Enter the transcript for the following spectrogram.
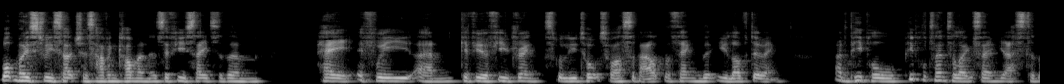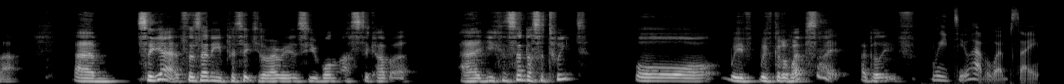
what most researchers have in common is if you say to them, hey, if we um, give you a few drinks, will you talk to us about the thing that you love doing? And people people tend to like saying yes to that. Um, so yeah, if there's any particular areas you want us to cover, uh, you can send us a tweet, or we've we've got a website, I believe. We do have a website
